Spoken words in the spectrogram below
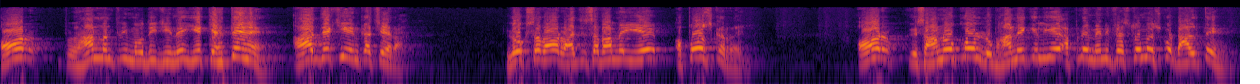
और प्रधानमंत्री मोदी जी ने ये कहते हैं, आज देखिए इनका चेहरा, लोकसभा और राज्यसभा में ये अपोज कर रहे हैं। और किसानों को लुभाने के लिए अपने मैनिफेस्टो में उसको डालते हैं।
